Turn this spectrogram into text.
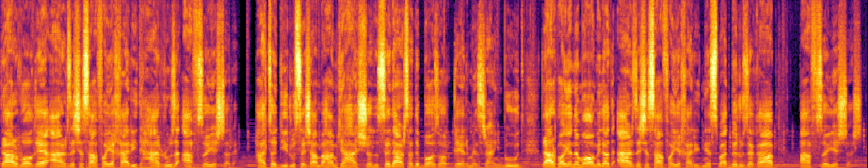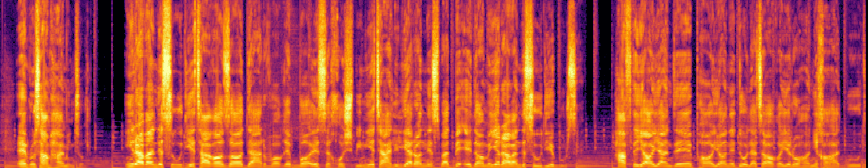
در واقع ارزش صفای خرید هر روز افزایش داره. حتی دیروز سهشنبه هم که 83 درصد بازار قرمز رنگ بود در پایان معاملات ارزش صفای خرید نسبت به روز قبل افزایش داشت. امروز هم همینطور. این روند سعودی تقاضا در واقع باعث خوشبینی تحلیلگران نسبت به ادامه روند سعودی بورسه هفته آینده پایان دولت آقای روحانی خواهد بود.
